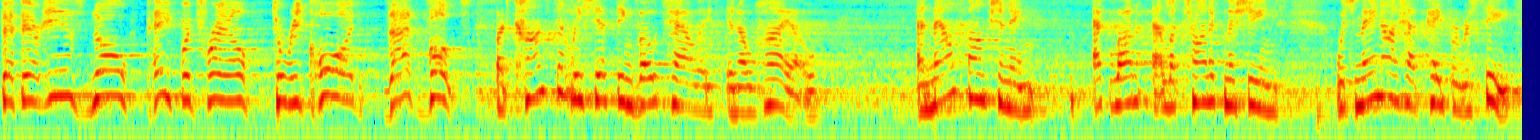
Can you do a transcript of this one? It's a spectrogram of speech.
that there is no paper trail to record that vote. But constantly shifting vote tallies in Ohio and malfunctioning electronic machines, which may not have paper receipts,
